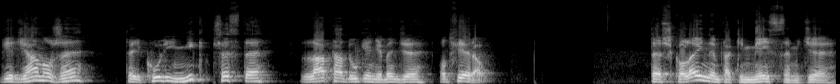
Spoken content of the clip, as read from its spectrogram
wiedziano, że tej kuli nikt przez te lata długie nie będzie otwierał. Też kolejnym takim miejscem, gdzie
